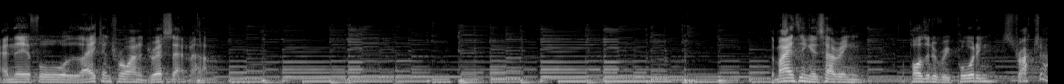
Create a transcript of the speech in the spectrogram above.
and therefore they can try and address that matter. The main thing is having a positive reporting structure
